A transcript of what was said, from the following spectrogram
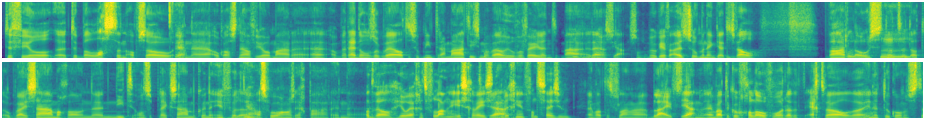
te veel uh, te belasten of zo. Ja. En uh, ook al snel van joh, maar we redden ons ook wel. Het is ook niet dramatisch, maar wel heel vervelend. Maar mm -hmm. ja, soms moet ik even uitzoomen en denk ja, het is wel waardeloos. Mm. Dat, dat ook wij samen gewoon uh, niet onze plek samen kunnen invullen ja. als voorgangers echtpaar. En, uh, wat wel heel erg het verlangen is geweest ja. aan het begin van het seizoen. En wat het verlangen blijft. Ja. En, en wat ik ook geloof hoor, dat het echt wel uh, in de toekomst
